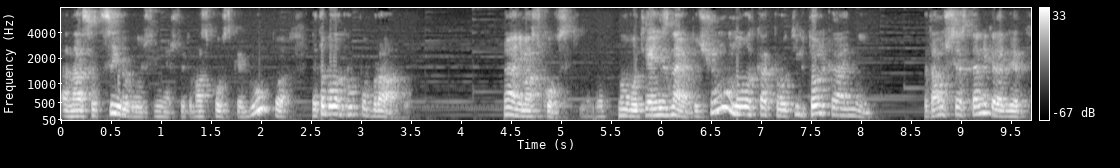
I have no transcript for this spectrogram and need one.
она ассоциировалась у меня, что это московская группа, это была группа Браво ну, они московские. Вот, ну вот я не знаю почему, но вот как-то вот только они. Потому что все остальные, когда говорят,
